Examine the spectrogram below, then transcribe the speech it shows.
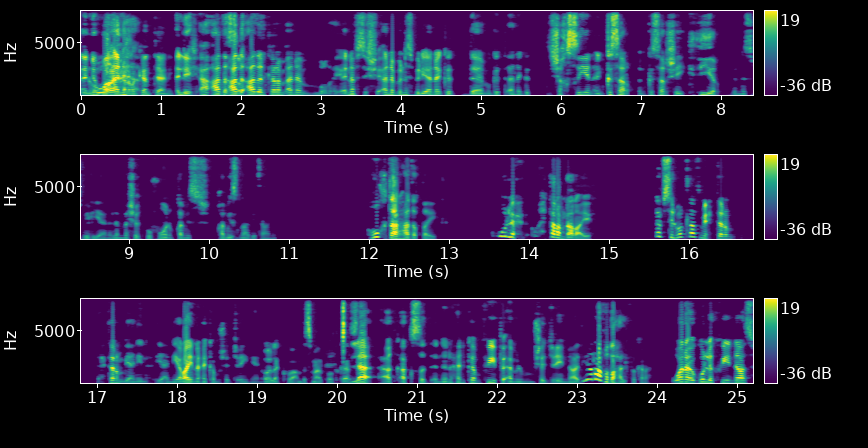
إنه ما أنهى. مكان تاني ليش؟ ه- هذا. هذا هذا الكلام أنا بض- نفس الشيء. أنا بالنسبة لي أنا قلت دائما قلت أنا قلت شخصيا انكسر انكسر شيء كثير بالنسبة لي أنا لما شفت بوفون بقميص قميص نادي ثاني. هو اختار هذا الطريق. واحترمنا رأيه. نفس الوقت لازم يحترم يحترم يعني يعني رأينا نحن كمشجعين يعني. أقول لك هو عم بسمع البودكاست؟ لا أقصد إن نحن كم في فئة من مشجعين النادي رافضه هالفكره وأنا أقول لك في ناس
